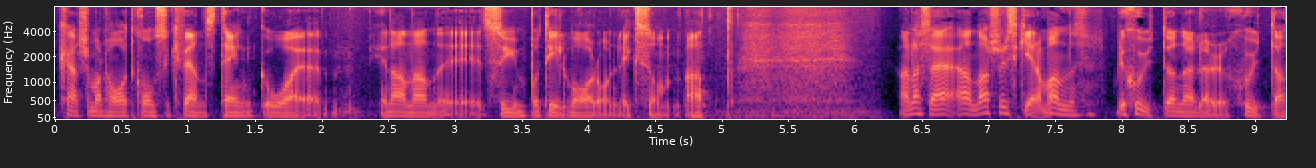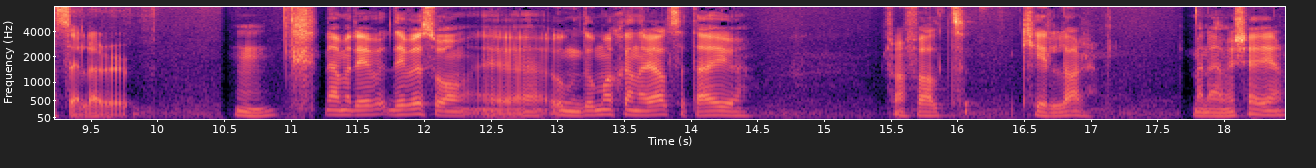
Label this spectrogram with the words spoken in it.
kanske man har ett konsekvenstänk och eh, en annan eh, syn på tillvaron. Liksom, att annars, annars riskerar man bli skjuten eller skjutas eller Mm. Nej, men det, är, det är väl så. Uh, ungdomar generellt sett är ju framförallt killar, men även tjejer,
